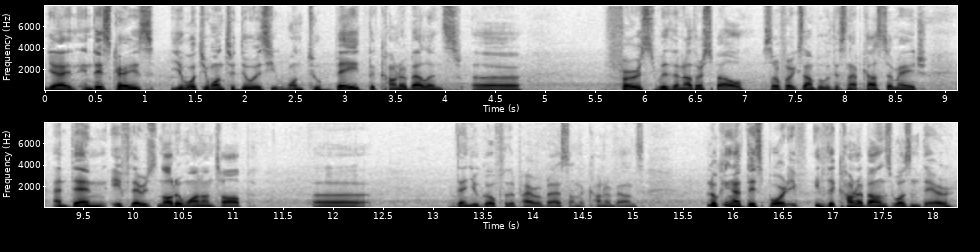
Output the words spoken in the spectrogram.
Yeah, in, in this case, you, what you want to do is you want to bait the counterbalance uh, first with another spell. So, for example, with the Snapcaster Mage, and then if there is not a one on top, uh, then you go for the Pyroblast on the counterbalance. Looking at this board, if, if the counterbalance wasn't there,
